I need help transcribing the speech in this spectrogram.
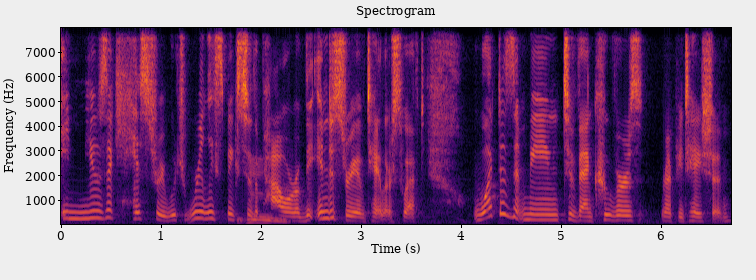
in music history, which really speaks to the power of the industry of Taylor Swift. What does it mean to Vancouver's reputation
